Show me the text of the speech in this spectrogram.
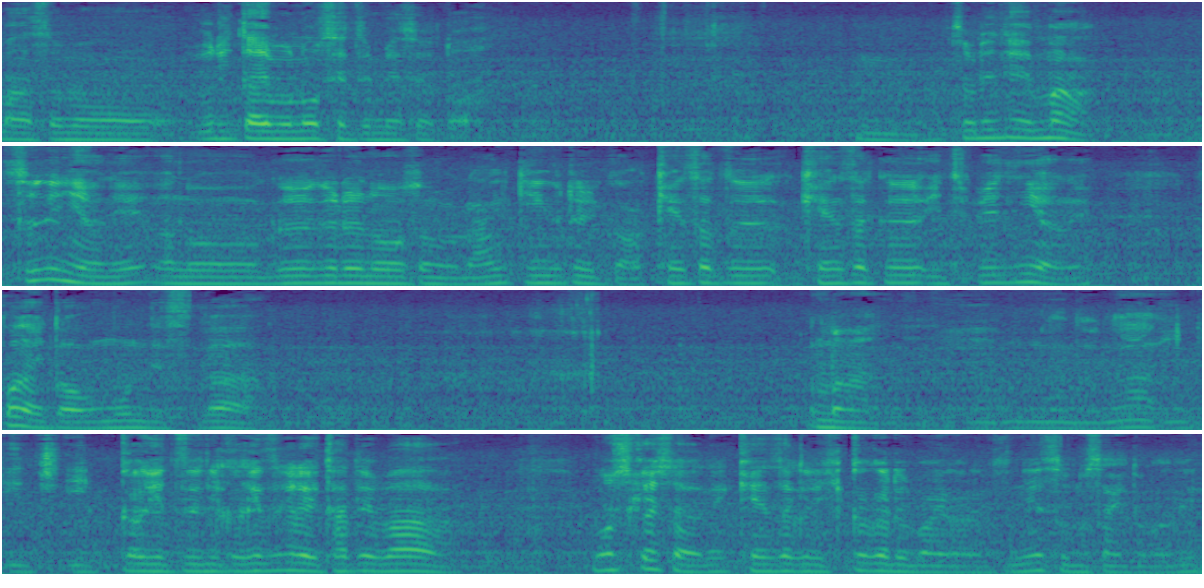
まあその売りたいものを説明すると、うん、それでまあすぐにはねあの Google のそのランキングというか検索検索1ページにはね来ないとは思うんですがまあなんだろうな 1, 1ヶ月2ヶ月ぐらい経てばもしかしたらね検索で引っかかる場合があるんですねそのサイトがね。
